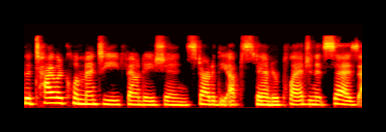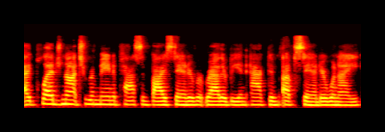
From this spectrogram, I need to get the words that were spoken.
the Tyler Clementi Foundation started the Upstander Pledge, and it says, I pledge not to remain a passive bystander, but rather be an active upstander when I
